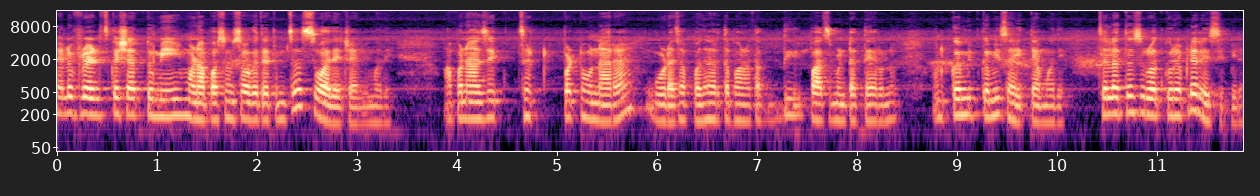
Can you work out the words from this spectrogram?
हॅलो फ्रेंड्स कशात तुम्ही? मनापासून स्वागत आहे तुमचं स्वाद या चॅनलमध्ये. आपण आज एक झटपट होणारा गोडाचा पदार्थ बनवत अगदी पाच मिनटात तयार होणार. आणि कमीत कमी साहित्यामध्ये. चला तर सुरुवात करू आपल्या रेसिपीला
